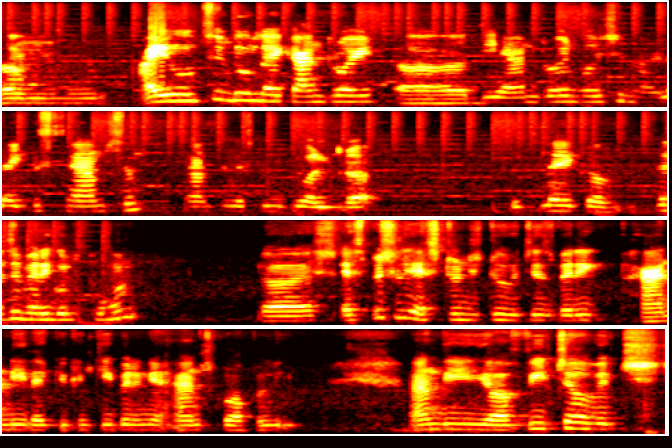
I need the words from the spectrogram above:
Um, I also do like Android. Uh, the Android version, I like the Samsung Samsung S22 Ultra. It's like um, that's a very good phone, uh, es- especially S22, which is very handy. Like you can keep it in your hands properly, and the uh, feature which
